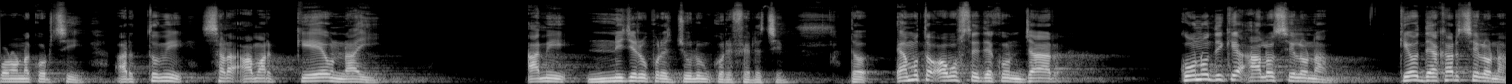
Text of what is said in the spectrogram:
বর্ণনা করছি, আর তুমি ছাড়া আমার কেউ নাই। আমি নিজের উপরে জুলুম করে ফেলেছি। তো এমত অবস্থায় দেখুন, যার কোনো দিকে আলো ছিল না, কেউ দেখার ছিল না,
